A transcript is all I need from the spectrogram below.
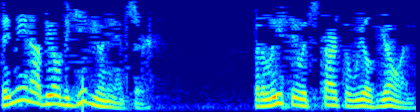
They may not be able to give you an answer, but at least they would start the wheels going.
